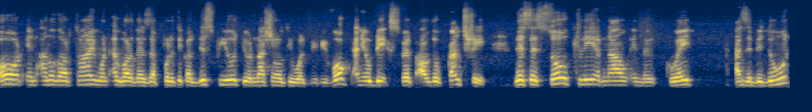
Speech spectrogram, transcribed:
Or in another time, whenever there's a political dispute, your nationality will be revoked and you'll be expelled out of country. This is so clear now in the Kuwait as a bidun,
